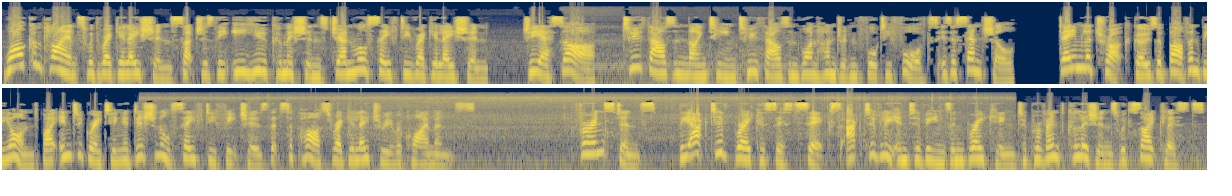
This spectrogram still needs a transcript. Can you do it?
While compliance with regulations such as the EU Commission's General Safety Regulation, GSR, 2019-2144 is essential, Daimler Truck goes above and beyond by integrating additional safety features that surpass regulatory requirements. For instance, the Active Brake Assist 6 actively intervenes in braking to prevent collisions with cyclists,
